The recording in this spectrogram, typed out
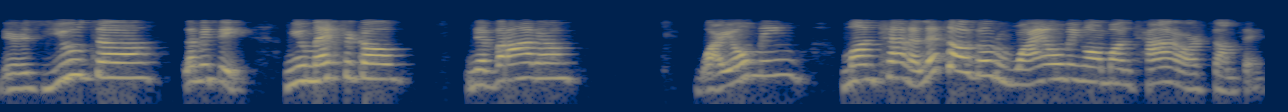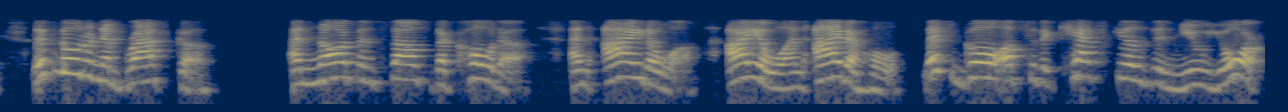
there's Utah, let me see, New Mexico, Nevada, Wyoming, Montana. Let's all go to Wyoming or Montana or something. Let's go to Nebraska and North and South Dakota and Iowa, Iowa and Idaho. Let's go up to the Catskills in New York.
